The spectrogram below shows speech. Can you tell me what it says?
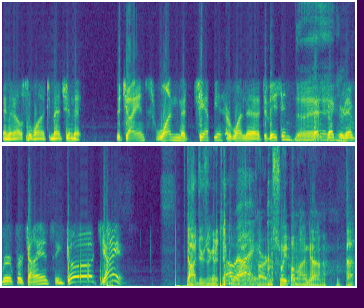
And then I also wanted to mention that the Giants won the champion or won the division, best record ever for Giants, and go Giants! Dodgers are going to take All the right. wild card and sweep them. I'm going to bet.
